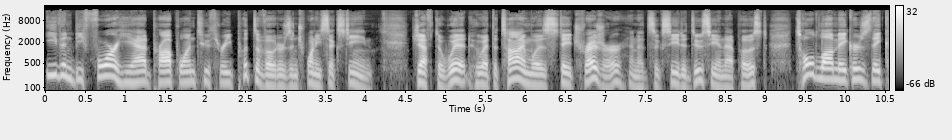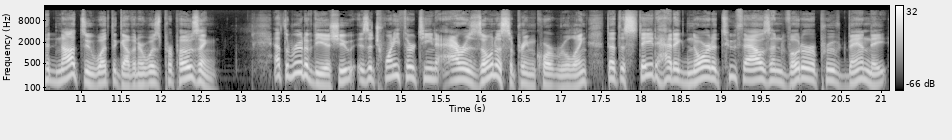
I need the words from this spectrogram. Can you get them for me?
even before he had Prop 123 put to voters in 2016. Jeff DeWitt, who at the time was state treasurer and had succeeded Ducey in that post, told lawmakers they could not do what the governor was proposing. At the root of the issue is a 2013 Arizona Supreme Court ruling that the state had ignored a 2000 voter approved mandate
